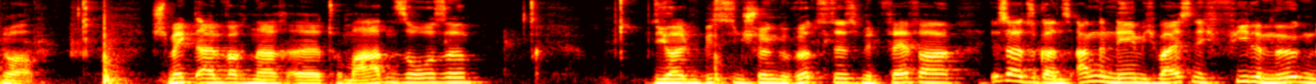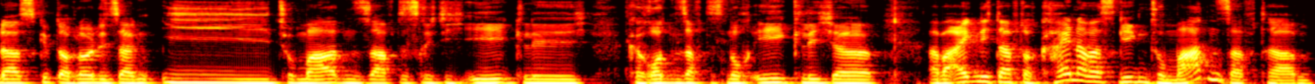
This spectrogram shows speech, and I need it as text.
Ja, Schmeckt einfach nach äh, Tomatensoße, die halt ein bisschen schön gewürzt ist mit Pfeffer. Ist also ganz angenehm. Ich weiß nicht, viele mögen das. Es gibt auch Leute, die sagen, Tomatensaft ist richtig eklig, Karottensaft ist noch ekliger. Aber eigentlich darf doch keiner was gegen Tomatensaft haben.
